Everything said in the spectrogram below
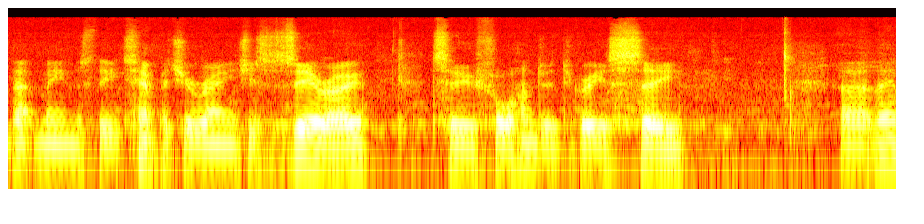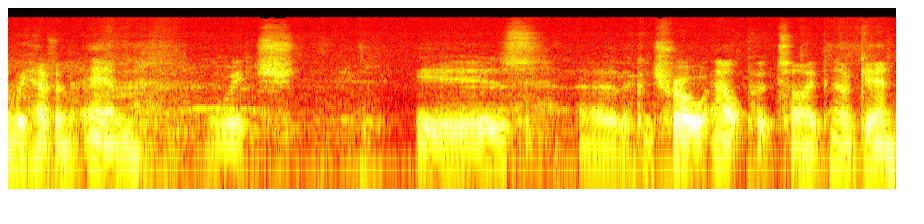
that means the temperature range is 0 to 400 degrees C. Uh, then we have an M which is uh, the control output type. Now again,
